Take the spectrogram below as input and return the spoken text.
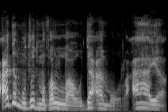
عدم وجود مظلة ودعم ورعاية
